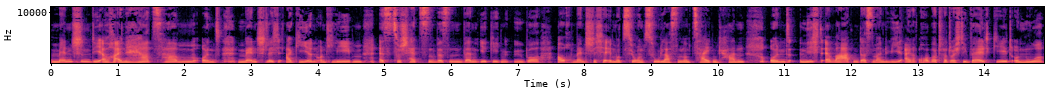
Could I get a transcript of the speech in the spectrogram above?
Menschen, die auch ein Herz haben und menschlich agieren und leben, es zu schätzen wissen, wenn ihr Gegenüber auch menschliche Emotionen zulassen und zeigen kann und nicht erwarten, dass man wie ein Roboter durch die Welt geht und nur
